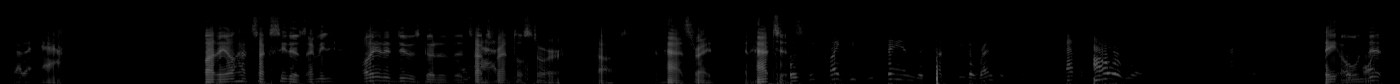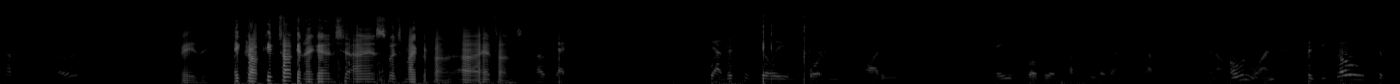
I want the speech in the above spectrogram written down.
He's gotta act. Well, they all have tuxedos. I mean, all you had to do is go to the And tux hats. rental store. The cops and hats, right? And hatchets. Well, see, Mike, you keep saying the tuxedo rental store. That's our world today. Back then, They owned it. Tuxedos. Crazy. Hey, Carl, keep talking. I gotta, sh- I gotta switch microphone, uh, headphones. Okay. Yeah, this is really important, audience. Uh, in today's world, we have tuxedo rental shops because no one's going to own one. Because you go to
